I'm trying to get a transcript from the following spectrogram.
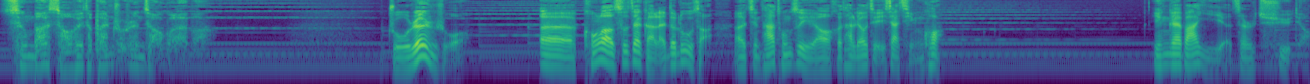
请把小魏的班主任叫过来吧。”主任说：“呃，孔老师在赶来的路上，呃，警察同志也要和他了解一下情况。应该把‘野’字去掉。”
